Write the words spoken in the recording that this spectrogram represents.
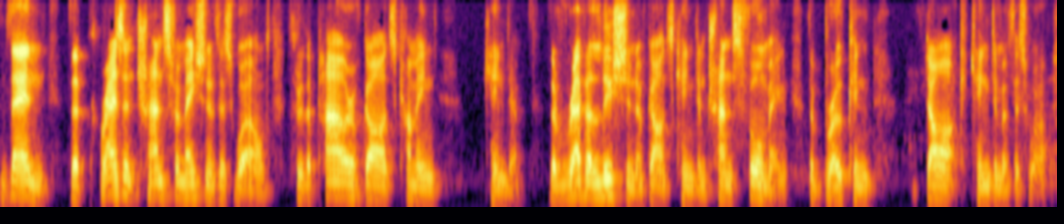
Then the present transformation of this world through the power of God's coming kingdom, the revolution of God's kingdom, transforming the broken, dark kingdom of this world.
